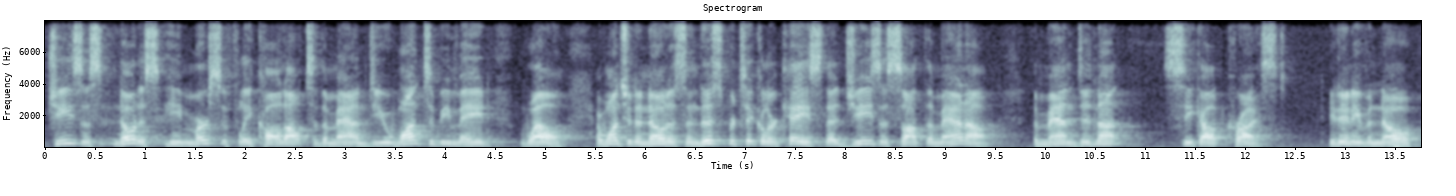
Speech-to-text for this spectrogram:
Jesus, notice, he mercifully called out to the man, Do you want to be made well? I want you to notice in this particular case that Jesus sought the man out. The man did not seek out Christ. He didn't even know,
